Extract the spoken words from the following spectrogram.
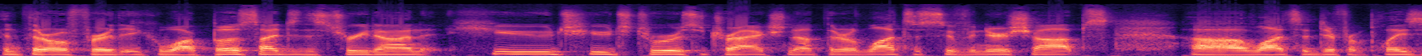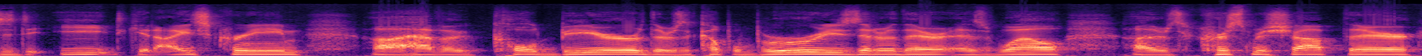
and thoroughfare that you can walk both sides of the street on. Huge, huge tourist attraction out there. Lots of souvenir shops, uh, lots of different places to eat, get ice cream, uh, have a cold beer. There's a couple breweries that are there as well. Uh, there's a Christmas shop there,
